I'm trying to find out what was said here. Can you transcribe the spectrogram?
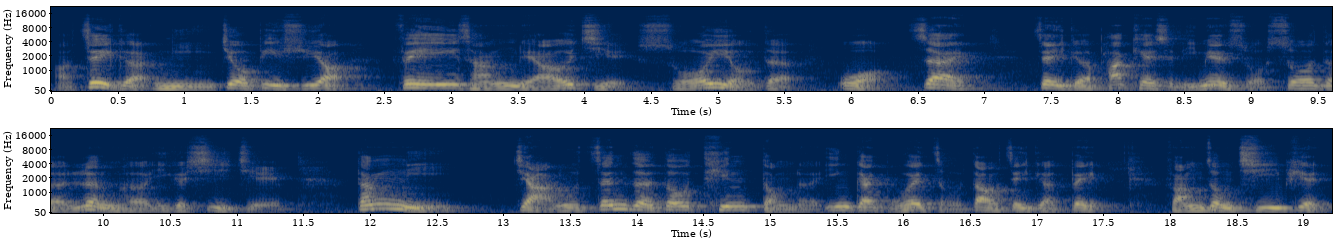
啊，这个你就必须要非常了解所有的我在这个 podcast 里面所说的任何一个细节。当你假如真的都听懂了，应该不会走到这个被防重欺骗。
